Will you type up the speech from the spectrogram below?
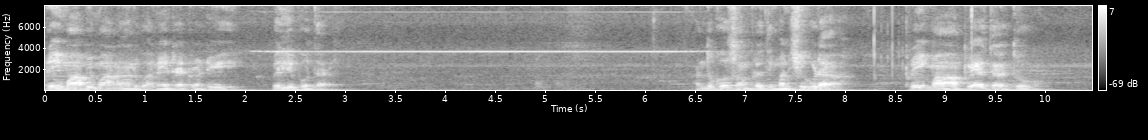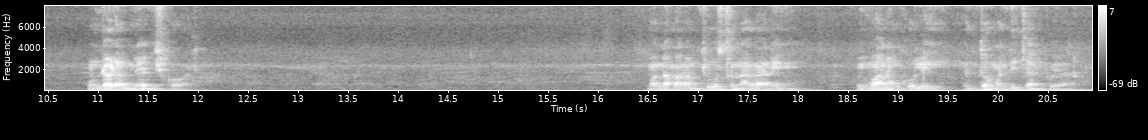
ప్రేమ అభిమానాలు అనేటటువంటివి వెళ్ళిపోతాయి. అందుకోసం ప్రతి మనిషి కూడా ప్రేమ ఆప్యాయతలతో ఉండడం నేర్చుకోవాలి. మొన్న మనం చూస్తున్నా కానీ విమానం కూలి ఎంతోమంది చనిపోయారు.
